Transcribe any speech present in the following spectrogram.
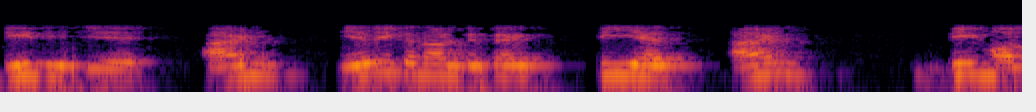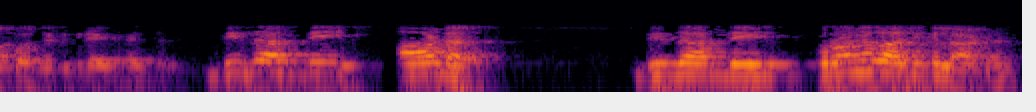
DTGA and AV canal defect PS and demorphosis great vessels. These are the order. These are the chronological order.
